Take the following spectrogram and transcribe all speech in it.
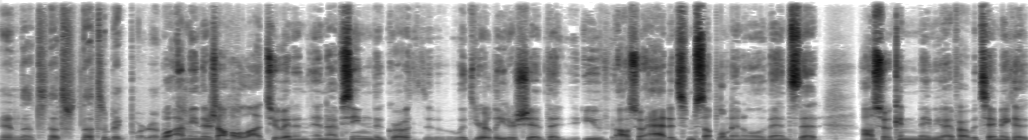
and that's that's that's a big part of it. Well, I mean, there's a whole lot to it, and, and I've seen the growth with your leadership that you've also added some supplemental events that also can maybe if I would say make a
